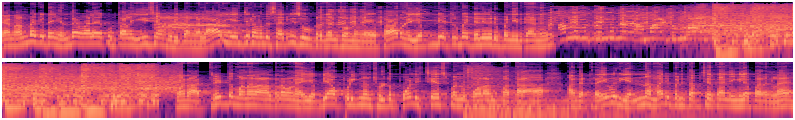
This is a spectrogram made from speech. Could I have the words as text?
என் நண்பன் கிட்ட எந்த வேலையை கொடுத்தாலும் ஈஸியாக முடிப்பாங்க. லாரி என்ஜினை வந்து சர்வீஸ் விட்ருக்கேன்னு சொன்னாங்க. பாருங்க எப்படி எடுத்துட்டு போய் டெலிவரி பண்ணியிருக்கானு ஏடா திருட்டு மணல் ஆள்றவனை எப்படியா பிடிக்கணும்னு சொல்லிட்டு போலீஸ் சேஸ் பண்ண போகலான்னு பார்த்தா அந்த டிரைவர் என்ன மாதிரி பண்ணி தப்பிச்சிருக்கான் நீங்களே பாருங்களேன்.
